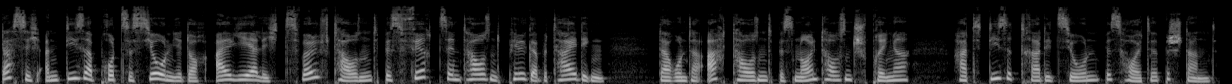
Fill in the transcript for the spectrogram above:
dass sich an dieser Prozession jedoch alljährlich 12.000 bis 14.000 Pilger beteiligen, darunter 8.000 bis 9.000 Springer, hat diese Tradition bis heute Bestand.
